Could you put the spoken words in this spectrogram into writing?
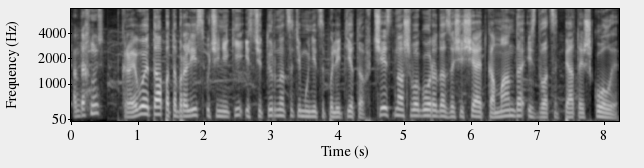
Отдохнуть. В краевой этап отобрались ученики из 14 муниципалитетов. Честь нашего города защищает команда из 25-й школы.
